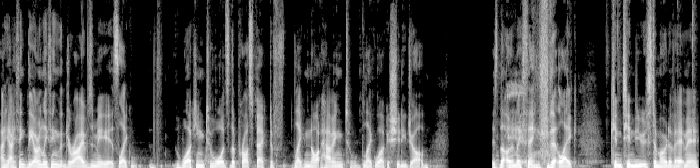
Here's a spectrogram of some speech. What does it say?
I I think the only thing that drives me is like th- working towards the prospect of like not having to like work a shitty job is the only thing that like continues to motivate me.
